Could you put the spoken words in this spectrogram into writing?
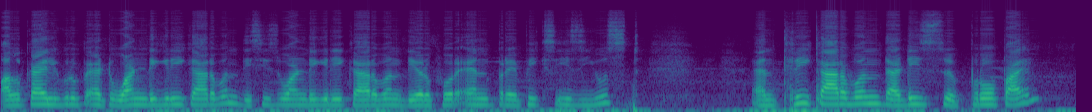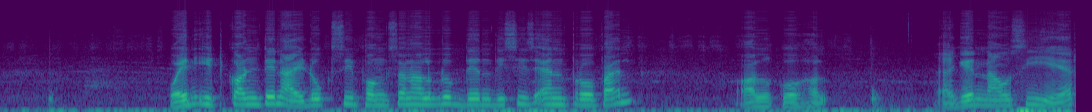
alkyl group at 1 degree carbon this is 1 degree carbon. Therefore n prefix is used. And 3 carbon that is propyl when it contain hydroxy functional group then this is n propyl alcohol. Again now see here.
